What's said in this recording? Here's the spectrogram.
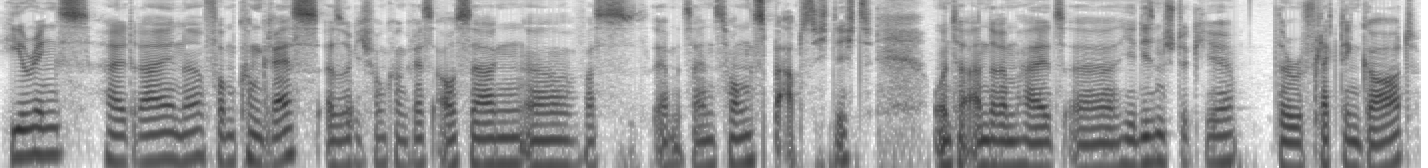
Hearings halt rein, ne? vom Kongress, also wirklich vom Kongress Aussagen, äh, was er mit seinen Songs beabsichtigt. Unter anderem halt äh, hier diesem Stück hier, The Reflecting God.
